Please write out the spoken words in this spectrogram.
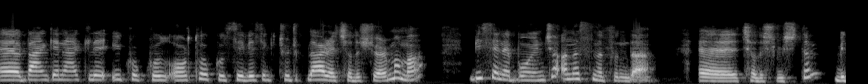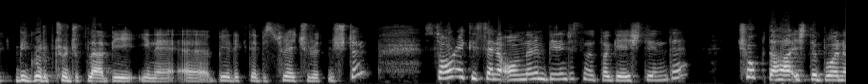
e, ben genellikle ilkokul, ortaokul seviyesindeki çocuklarla çalışıyorum ama bir sene boyunca ana sınıfında e, çalışmıştım. Bir, bir grup çocukla bir yine e, birlikte bir süreç yürütmüştüm. Sonraki sene onların birinci sınıfa geçtiğinde çok daha işte bu hani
